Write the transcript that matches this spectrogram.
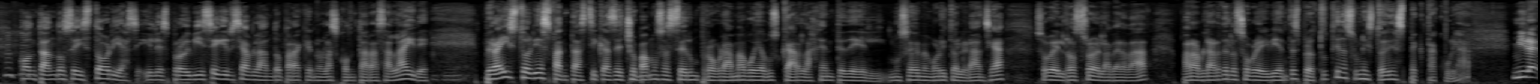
contándose historias y les prohibí seguirse hablando para que no las contaras al aire. Pero hay historias fantásticas. De hecho, vamos a hacer un programa. Voy a buscar a la gente del Museo de Memoria y Tolerancia sobre el rostro de la verdad para hablar de los sobrevivientes. Pero tú tienes una historia espectacular. Mira,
